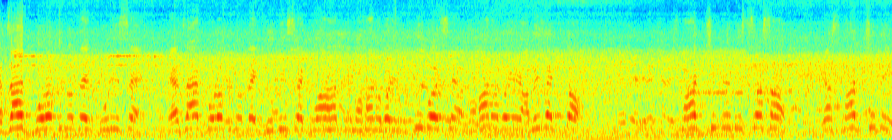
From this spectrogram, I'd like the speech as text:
এজাক বৰষুণতে বুৰিছে এজাক বৰষুণতে ডুবিছে গুৱাহাটী মহানগৰী উটি গৈছে মহানগৰীৰ আভিজাত্য। স্মাৰ্ট চিটিৰ দৃশ্য এয়া স্মাৰ্ট চিটি।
